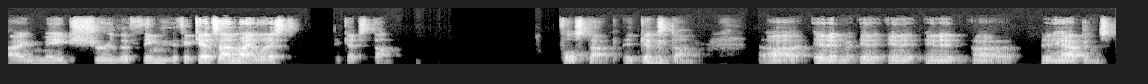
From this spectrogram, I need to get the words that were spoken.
I make sure the thing, if it gets on my list, it gets done. Full stop. It gets mm-hmm. done. Uh, and it, and it, and it, uh, it happens.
